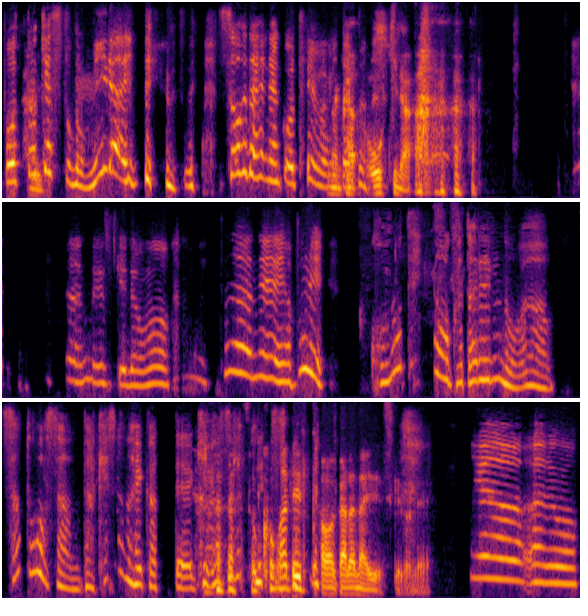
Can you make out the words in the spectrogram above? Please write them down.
ポッドキャストの未来っていうですね、壮大なこうテーマなんか大きな。なんですけども、ただね、やっぱりこのテーマを語れるのは佐藤さんだけじゃないかって気がするんです そこまでかわからないですけどね。いやーあの、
